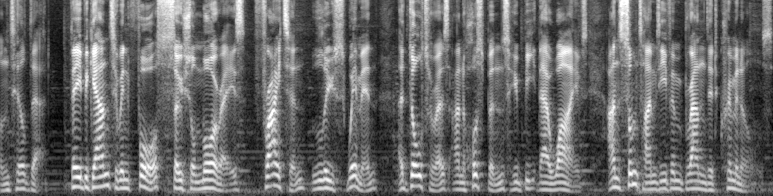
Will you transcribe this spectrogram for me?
until dead. They began to enforce social mores, frighten loose women, adulterers and husbands who beat their wives, and sometimes even branded criminals.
